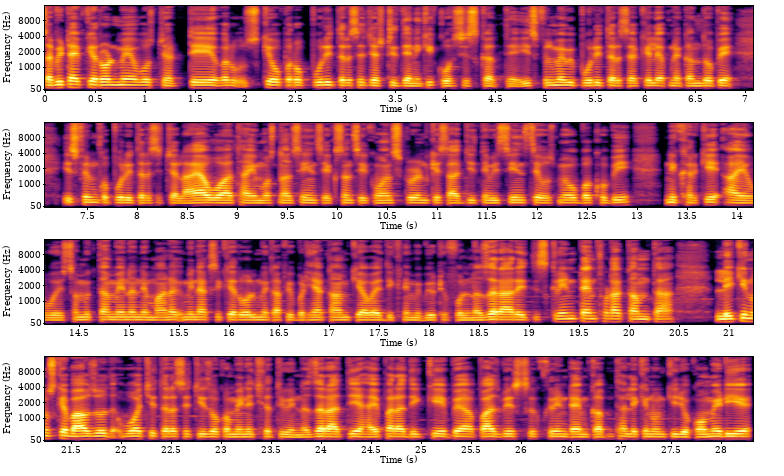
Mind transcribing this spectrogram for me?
सभी टाइप के रोल में वो चढ़ते और उसके ऊपर वो पूरी तरह से जस्टिस देने की कोशिश करते हैं। इस फ़िल्म में भी पूरी तरह से अकेले अपने कंधों पे इस फ़िल्म को पूरी तरह से चलाया हुआ था। Emotional scenes, action sequence, student के साथ जितने भी सीन्स थे, उसमें वो बखूबी निखर के आए हुए। संयुक्ता मेनन ने मानक मीनाक्षी के रोल में काफ़ी बढ़िया काम किया हुआ है। दिखने में ब्यूटीफुल नज़र आ रही थी। स्क्रीन टाइम थोड़ा कम था, लेकिन उसके बावजूद वो अच्छी तरह से चीज़ों को मैनेज करती हुई नज़र आती है। हाइपर आदि के पास भी स्क्रीन टाइम कम था, लेकिन उनकी जो कॉमेडी है,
